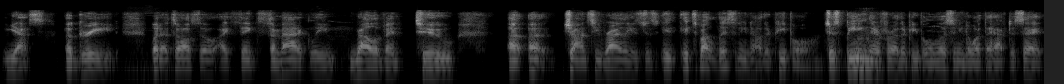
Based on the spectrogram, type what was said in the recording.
Yes, agreed. But it's also, I think, thematically relevant to. Uh, uh, John C. Reilly is just, it, it's about listening to other people, just being mm-hmm. there for other people and listening to what they have to say,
